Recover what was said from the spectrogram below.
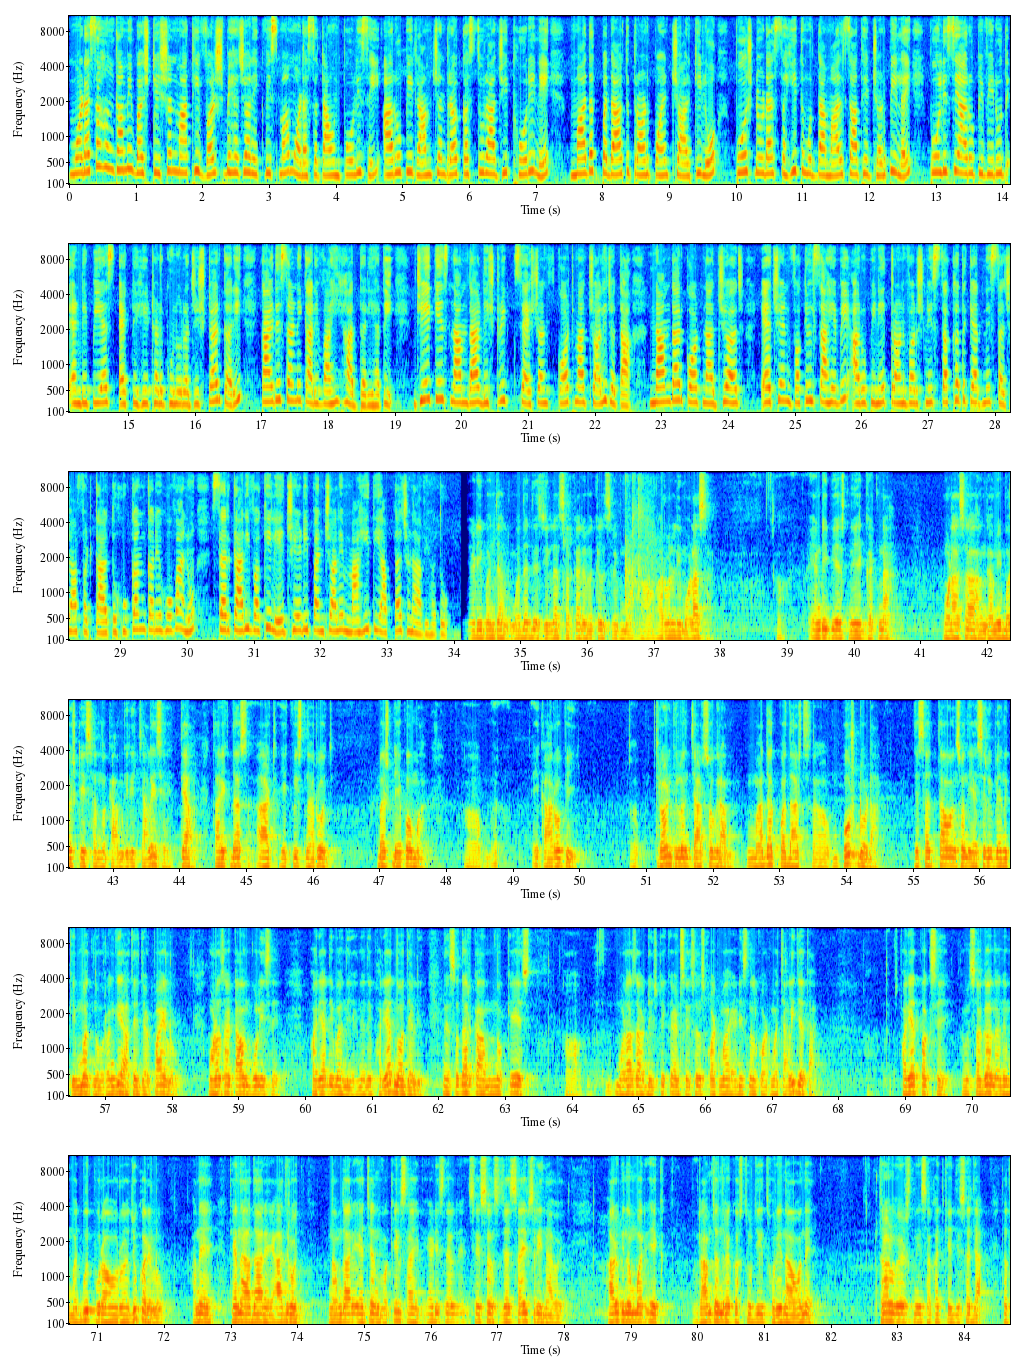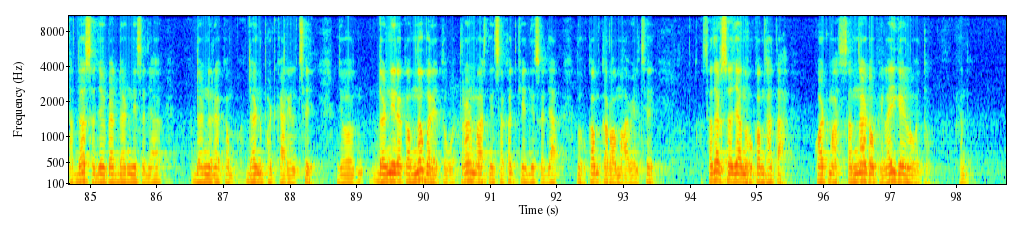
મોડાસા હંગામી બસ સ્ટેશનમાંથી વર્ષ બે હજાર એકવીસમાં મોડાસા ટાઉન પોલીસે આરોપી રામચંદ્ર કસ્તુરાજી થોરીને માદક પદાર્થ ત્રણ પોઈન્ટ ચાર કિલો પોસ્ટ ડોડા સહિત મુદ્દામાલ સાથે ઝડપી લઈ પોલીસે આરોપી વિરુદ્ધ એનડીપીએસ એક્ટ હેઠળ ગુનો રજિસ્ટર કરી કાયદેસરની કાર્યવાહી હાથ ધરી હતી. જે કેસ નામદાર ડિસ્ટ્રિક્ટ સેશન્સ કોર્ટમાં ચાલી જતા નામદાર કોર્ટના જજ એચ એન વકીલ સાહેબે આરોપીને ત્રણ વર્ષની સખત કેદની સજા ફટકારતો હુકમ કર્યો હોવાનું સરકારી વકીલે જેડી પંચાલે માહિતી આપતા જણાવ્યું હતું. જેડી પંચાલ, મદદનીશ જિલ્લા સરકારી વકીલ શ્રી અરવલ્લી મોડાસા. એનડીપીએસની એક ઘટના મોડાસા હંગામી બસ સ્ટેશનનો કામગીરી ચાલે છે, ત્યાં તારીખ દસ આઠ એકવીસના રોજ બસ ડેપોમાં એક આરોપી ત્રણ કિલો ચારસો ગ્રામ માદક પદાર્થ પોસ્ટ ડોડા, જે સત્તાવનસો ને એંસી રૂપિયાની કિંમતનો રંગે હાથે ઝડપાયેલો મોડાસા ટાઉન પોલીસે ફરિયાદી બની અને તે ફરિયાદ નોંધેલી અને સદર કામનો case Modasa district and sessions કોર્ટમાં, એડિશનલ કોર્ટમાં ચાલી જતા ફરિયાદ પક્ષે અમે સઘન અને મજબૂત પુરાવો રજૂ કરેલો અને તેના આધારે આજરોજ નામદાર એચએન વકીલ સાહેબ એડિશનલ સેશન્સ જજ સાહેબ શ્રી નાઓએ આરોપી નંબર એક રામચંદ્ર કસ્તુરજી થોરીનાઓને ત્રણ વર્ષની સખત કેદની સજા તથા દસ હજાર રૂપિયા દંડની સજા, દંડ રકમ, દંડ ફટકારેલ છે. જો દંડની રકમ ન ભરે તો ત્રણ માસની સખત કેદની સજાનો હુકમ કરવામાં આવેલ છે. સદર સજાનો હુકમ થતાં કોર્ટમાં સન્નાટો ફેલાઈ ગયેલો હતો.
